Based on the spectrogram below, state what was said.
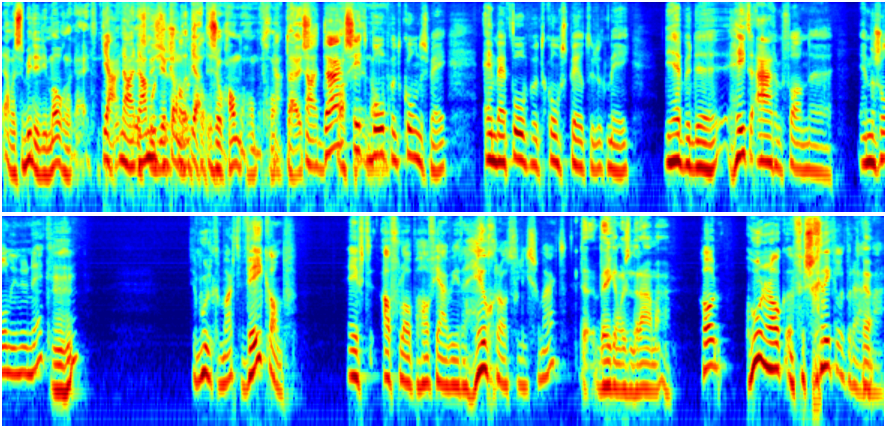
Ja, maar ze bieden die mogelijkheid. Ja, nou, dus, daar dus moet je kan dat, Ja, het is ook handig om het gewoon ja. thuis Nou, daar zit bol.com dus mee. En bij bol.com speelt natuurlijk mee. Die hebben de hete adem van uh, Amazon in hun nek. Mm -hmm. Het is een moeilijke markt. Weekamp heeft afgelopen half jaar weer een heel groot verlies gemaakt. De Weekamp is een drama. Gewoon, hoe dan ook, een verschrikkelijk drama. Ja.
